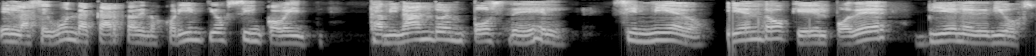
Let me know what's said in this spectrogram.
en la segunda carta de los Corintios 5:20, caminando en pos de Él, sin miedo, viendo que el poder viene de Dios,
